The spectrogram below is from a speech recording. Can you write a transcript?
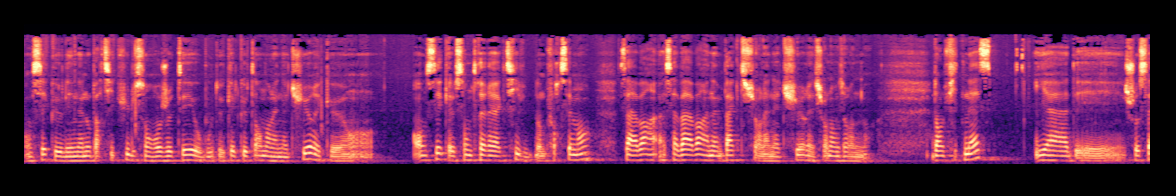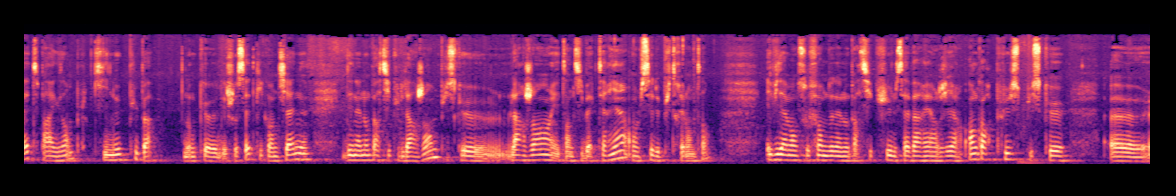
on sait que les nanoparticules sont rejetées au bout de quelques temps dans la nature et qu'on on sait qu'elles sont très réactives. Donc forcément, ça va, avoir, ça va avoir un impact sur la nature et sur l'environnement. Dans le fitness, il y a des chaussettes, par exemple, qui ne puent pas. Donc euh, des chaussettes qui contiennent des nanoparticules d'argent, puisque l'argent est antibactérien, on le sait depuis très longtemps. Évidemment, sous forme de nanoparticules, ça va réagir encore plus puisque euh,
